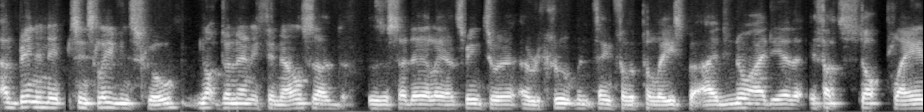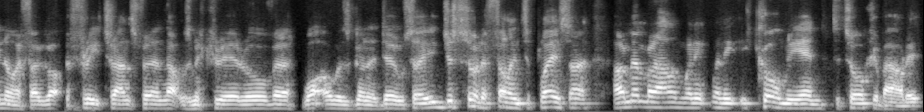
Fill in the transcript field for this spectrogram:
I'd been in it since leaving school, not done anything else. I'd, as I said earlier, I'd been to a, a recruitment thing for the police, but I had no idea that if I'd stopped playing or if I got a free transfer and that was my career over, what I was going to do. So it just sort of fell into place. I, I remember Alan when, it, when he, he called me in to talk about it.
